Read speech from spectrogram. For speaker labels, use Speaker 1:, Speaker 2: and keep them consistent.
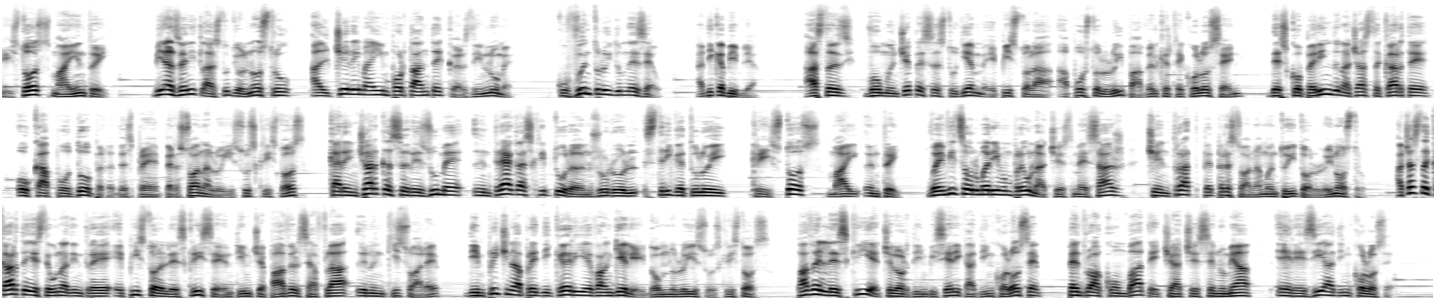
Speaker 1: Hristos mai întâi. Bine ați venit la studiul nostru al celei mai importante cărți din lume, Cuvântul lui Dumnezeu, adică Biblia. Astăzi vom începe să studiem epistola Apostolului Pavel către Coloseni, descoperind în această carte o capodoperă despre persoana lui Isus Hristos, care încearcă să rezume întreaga scriptură în jurul strigătului Hristos mai întâi. Vă invit să urmărim împreună acest mesaj centrat pe persoana Mântuitorului nostru. Această carte este una dintre epistolele scrise în timp ce Pavel se afla în închisoare din pricina predicării Evangheliei Domnului Isus Hristos. Pavel le scrie celor din biserica din Colose pentru a combate ceea ce se numea erezia din Colose.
